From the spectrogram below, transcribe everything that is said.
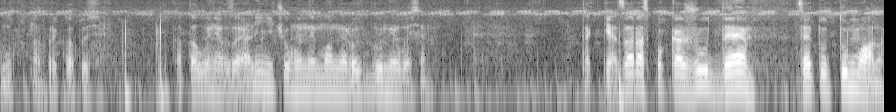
Ну, тут, наприклад, ось Каталонія взагалі нічого нема, не розбрунилося. Таке. Зараз покажу, де це тут туман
